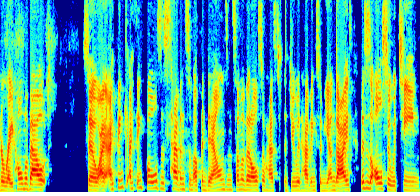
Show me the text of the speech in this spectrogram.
to write home about. So I, I think I think Bowles is having some up and downs, and some of it also has to do with having some young guys. This is also a team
